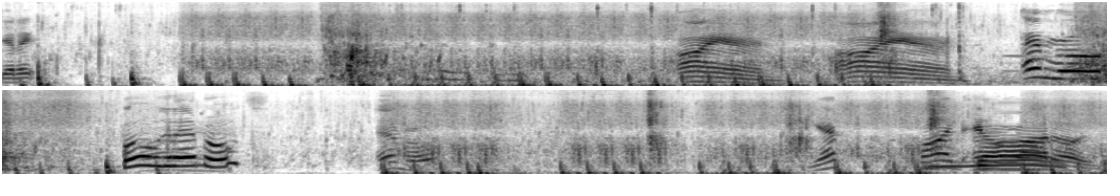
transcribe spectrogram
Did it? Iron, iron, emerald. Oh, we got emeralds. Emerald. Yep, five Nice. emeraldos.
